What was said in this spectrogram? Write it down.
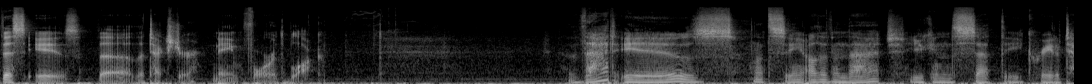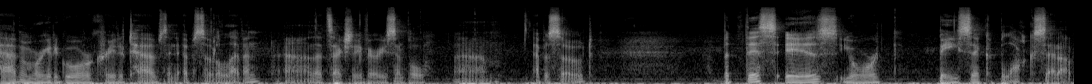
this is the the texture name for the block that is, let's see, other than that, you can set the creative tab, and we're going to go over creative tabs in episode 11. Uh, that's actually a very simple um, episode. But this is your basic block setup.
